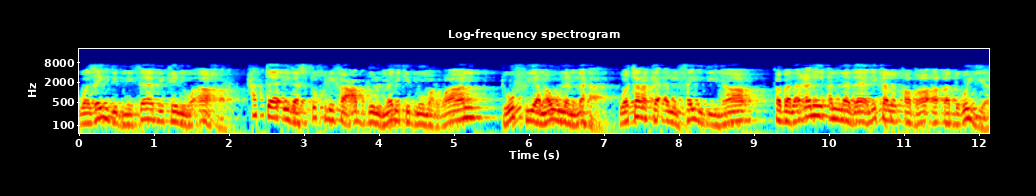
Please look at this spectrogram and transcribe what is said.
وزيد بن ثابت وآخر حتى إذا استخلف عبد الملك بن مروان توفي مولا لها وترك ألفي دينار فبلغني أن ذلك القضاء قد غير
